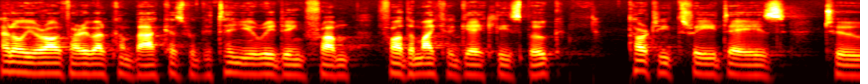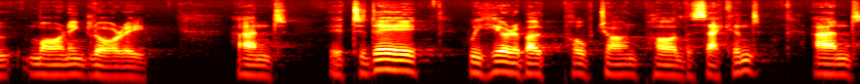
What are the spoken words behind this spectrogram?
Hello, you're all very welcome back as we continue reading from Father Michael Gaitley's book, 33 Days to Morning Glory. And uh, today we hear about Pope John Paul II, and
